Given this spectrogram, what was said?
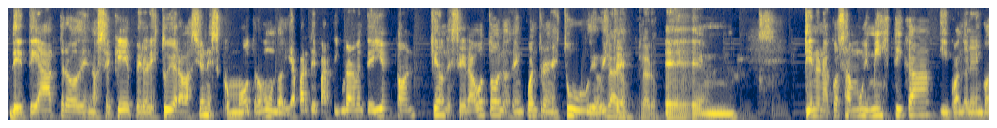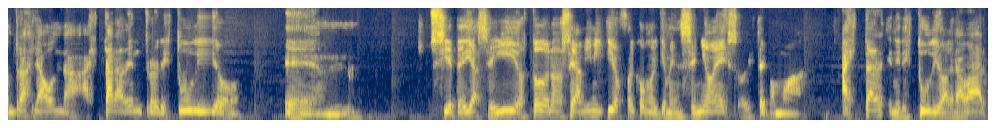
de teatro, de no sé qué, pero el estudio de grabación es como otro mundo. Y aparte, particularmente guion, que es donde se grabó todos los de encuentro en el estudio, ¿viste? Claro, claro. Eh, tiene una cosa muy mística y cuando le encontrás la onda a estar adentro del estudio eh, siete días seguidos, todo, no sé, a mí mi tío fue como el que me enseñó eso, ¿viste? Como a, a estar en el estudio, a grabar,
